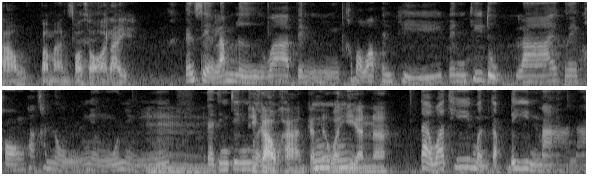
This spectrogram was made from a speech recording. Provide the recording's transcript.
ราวๆประมาณพศอะไร เป็นเสียงล่ำลือว่าเป็นเขาบอกว่าเป็นผีเป็นที่ดุร้ายในคลองพระโขนงอย่างงู้นอย่างอืนี้มแต่จริงๆเหที่มือนกล่าวขานกันอืนะมว่าอืมเฮี้ยนนะแต่ว่าที่เหมือนกับได้ยินมานะ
